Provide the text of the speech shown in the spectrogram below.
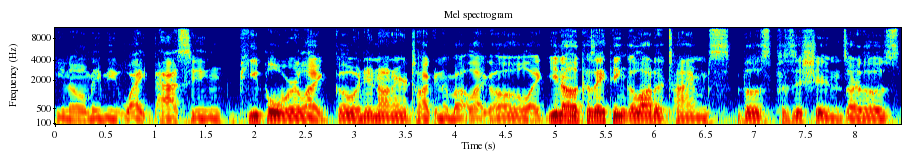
you know maybe white passing people were like going in on her talking about like oh like you know because i think a lot of times those positions or those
